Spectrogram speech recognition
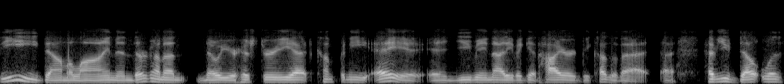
C down the line, and they're going to know your history at company A, and you may not even get hired because of that. Uh, have you dealt with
